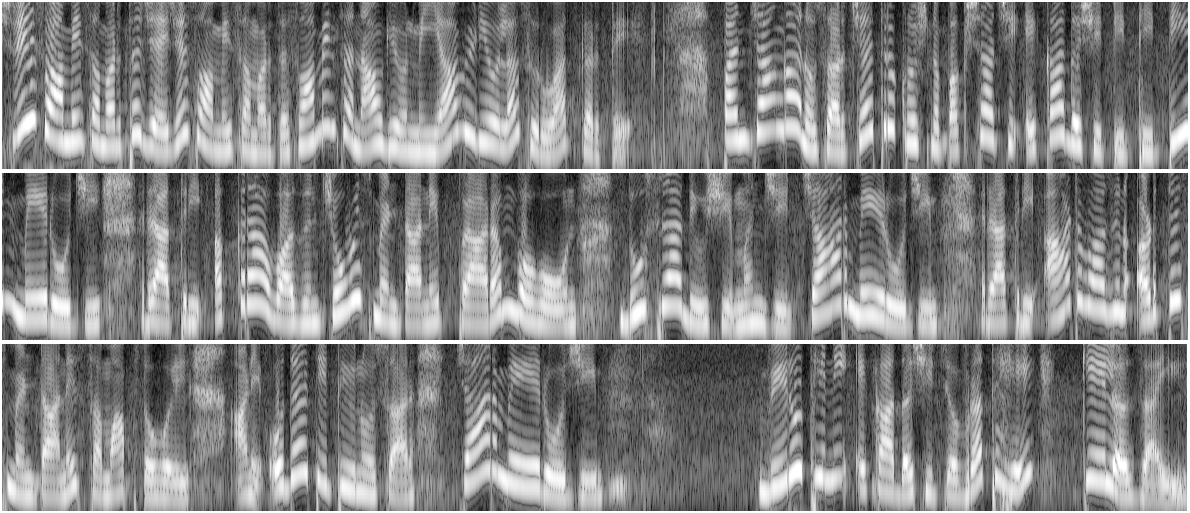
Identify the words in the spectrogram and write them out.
श्री स्वामी समर्थ जय जय स्वामी समर्थ. स्वामींचं नाव घेऊन मी या व्हिडिओला सुरुवात करते. पंचांगानुसार चैत्र कृष्ण पक्षाची एकादशी तिथी तीन मे रोजी रात्री अकरा वाजून चोवीस मिनिटाने प्रारंभ होऊन दुसऱ्या दिवशी म्हणजे चार मे रोजी रात्री आठ वाजून अडतीस मिनिटाने समाप्त होईल. आणि उदय तिथीनुसार चार मे रोजी विरुथिनी एकादशीचं व्रत हे केलं जाईल.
